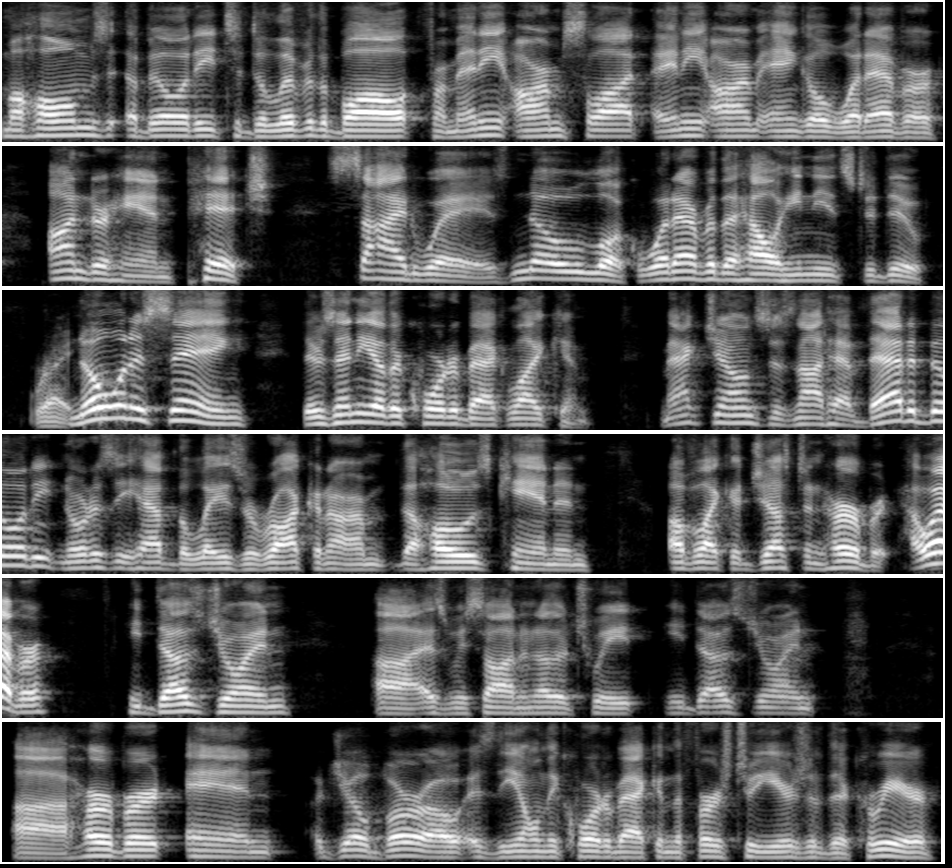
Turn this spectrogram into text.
Mahomes' ability to deliver the ball from any arm slot, any arm angle, whatever, underhand, pitch, sideways, no look, whatever the hell he needs to do. right. No one is saying there's any other quarterback like him. Mac Jones does not have that ability, nor does he have the laser rocket arm, the hose cannon of like a Justin Herbert. However, he does join, uh, as we saw in another tweet, he does join uh, Herbert and Joe Burrow as the only quarterback in the first two years of their career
